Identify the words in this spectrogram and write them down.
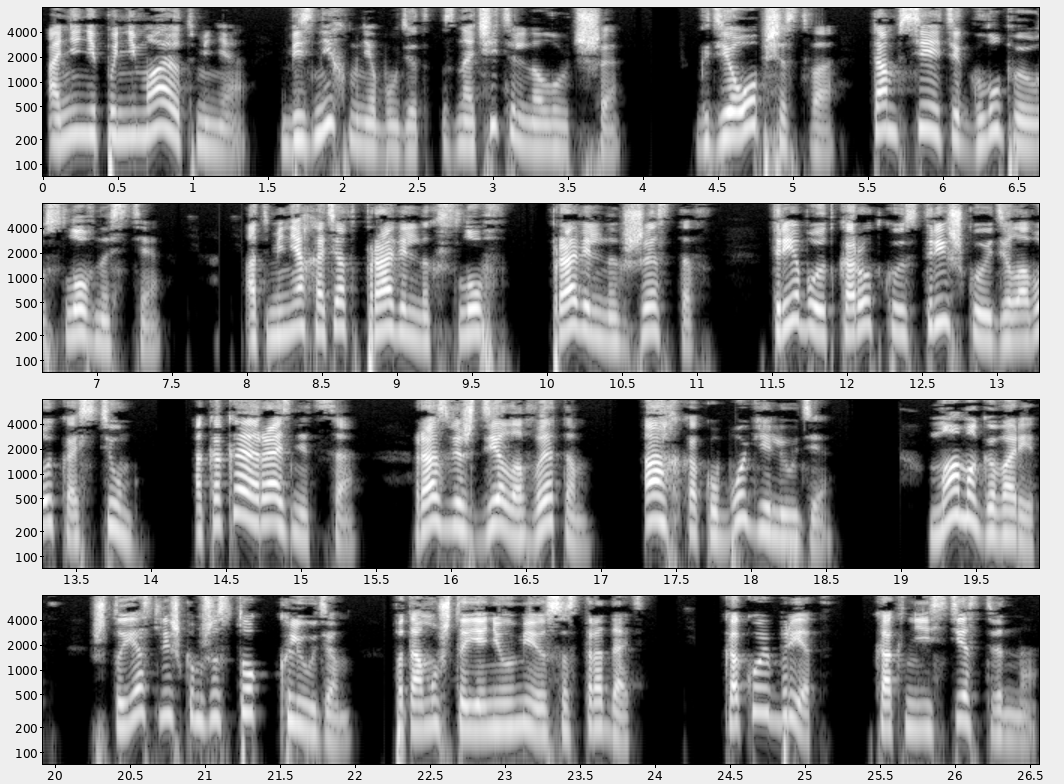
они не понимают меня, без них мне будет значительно лучше. Где общество, там все эти глупые условности, от меня хотят правильных слов, правильных жестов, требуют короткую стрижку и деловой костюм. А какая разница? Разве ж дело в этом? Ах, как убогие люди! Мама говорит, что я слишком жесток к людям, потому что я не умею сострадать. Какой бред! Как неестественно!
